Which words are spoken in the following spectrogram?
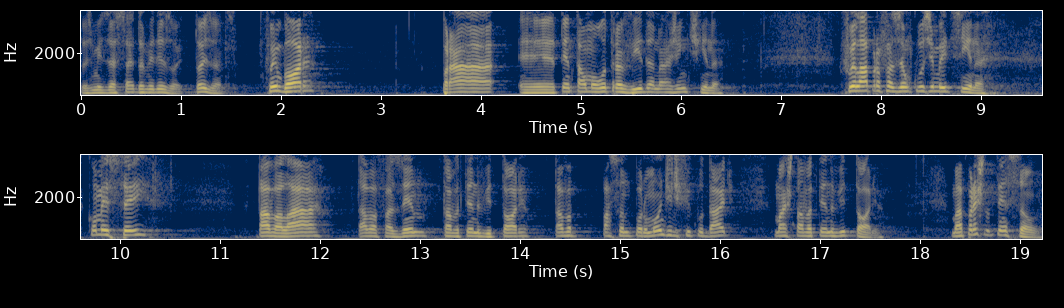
2017, 2018, dois anos. Fui embora para é, tentar uma outra vida na Argentina. Fui lá para fazer um curso de medicina. Comecei, estava lá, estava fazendo, estava tendo vitória, estava passando por um monte de dificuldade, mas estava tendo vitória. Mas presta atenção,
